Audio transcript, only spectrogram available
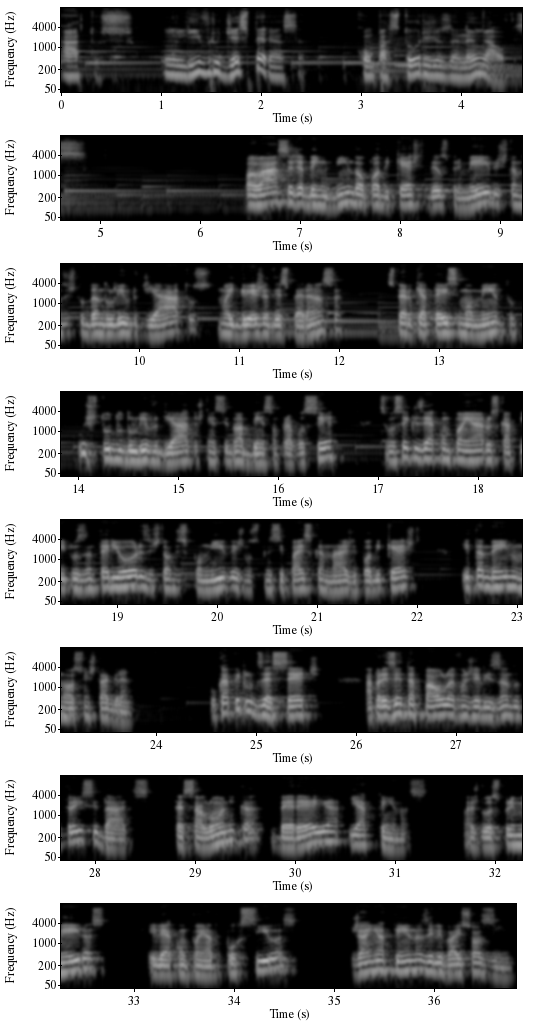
Atos, um livro de esperança, com pastor Josanã Alves. Olá, seja bem-vindo ao podcast Deus Primeiro. Estamos estudando o livro de Atos, uma igreja de esperança. Espero que até esse momento o estudo do livro de Atos tenha sido uma bênção para você. Se você quiser acompanhar os capítulos anteriores, estão disponíveis nos principais canais de podcast e também no nosso Instagram. O capítulo 17 apresenta Paulo evangelizando três cidades: Tessalônica, Bereia e Atenas. Nas duas primeiras, ele é acompanhado por Silas, já em Atenas ele vai sozinho.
